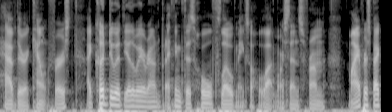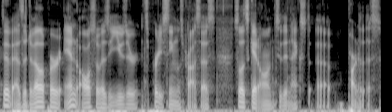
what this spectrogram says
have their account first. I could do it the other way around, but I think this whole flow makes a whole lot more sense from my perspective as a developer and also as a user. It's a pretty seamless process. So let's get on to the next uh, part of this.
